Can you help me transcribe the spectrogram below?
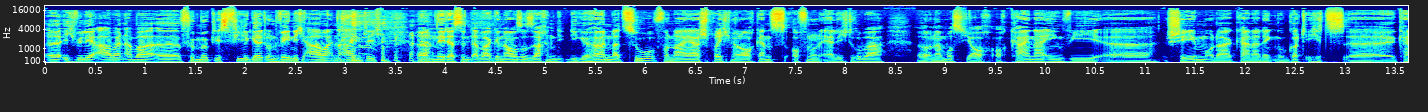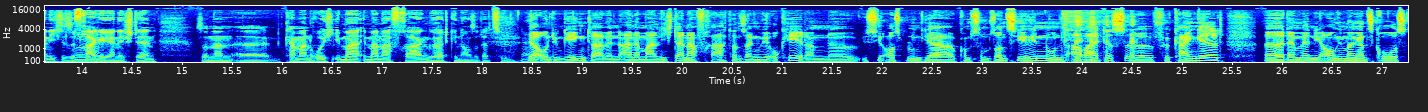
äh, ich will hier arbeiten, aber äh, für möglichst viel Geld und wenig arbeiten eigentlich. ähm, nee, das sind aber genauso Sachen, die, die gehören dazu. Von daher sprechen wir auch ganz offen und ehrlich drüber. Und da muss sich auch, auch keiner irgendwie äh, schämen oder keiner denken, oh Gott, ich jetzt äh, kann ich diese Frage ja nicht stellen. Sondern äh, kann man ruhig immer, immer nachfragen, gehört genauso dazu. Ja. und im Gegenteil, wenn einer mal nicht danach fragt, dann sagen wir, okay, dann äh, ist die Ausbildung ja, kommst du umsonst hier hin und arbeitest äh, für kein Geld. Äh, dann werden die Augen immer ganz groß.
